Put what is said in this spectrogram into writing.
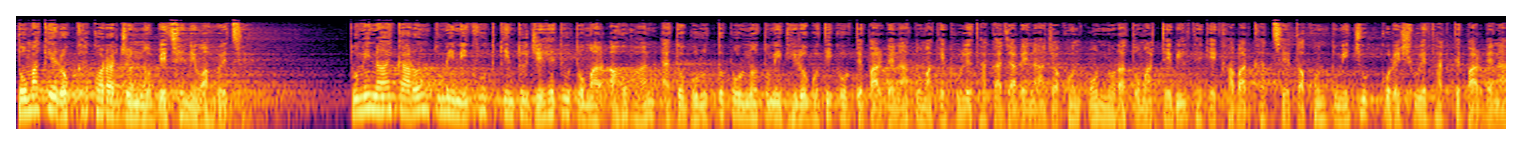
তোমাকে রক্ষা করার জন্য বেছে নেওয়া হয়েছে। তুমি নয়, কারণ তুমি নিখুঁত, কিন্তু যেহেতু তোমার আহ্বান এত গুরুত্বপূর্ণ, তুমি ধীরগতি করতে পারবে না, তোমাকে ভুলে থাকা যাবে না। যখন অন্যরা তোমার টেবিল থেকে খাবার খাচ্ছে, তখন তুমি চুপ করে শুয়ে থাকতে পারবে না।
